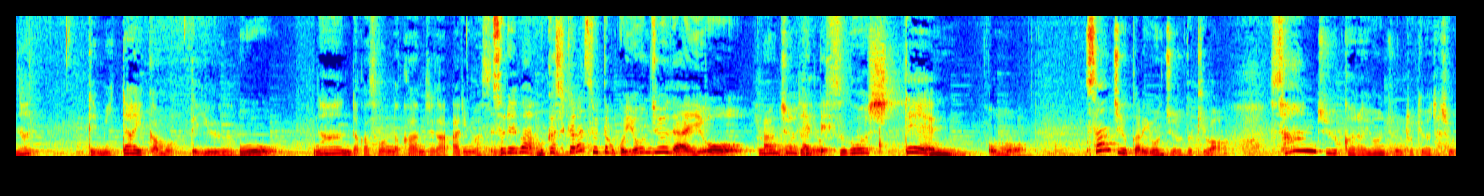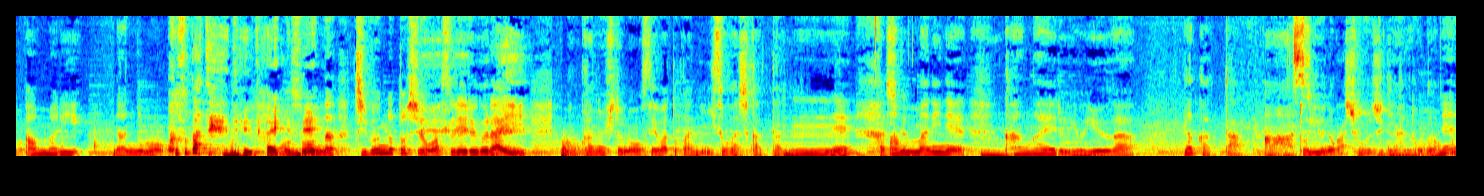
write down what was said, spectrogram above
なってみたいかもっていうおおなんだかそんな感じがありますね。それは昔から？それともこう40代をあの40代を過ごしてうん。思う、30から40の時は？30から40の時私もあんまり何にも。子育てで大もう変でそんな自分の年を忘れるぐらい他の人のお世話とかに忙しかった。ん。であんまりね、うん。考える余裕がなかった。というのが正直ななところ。ね、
